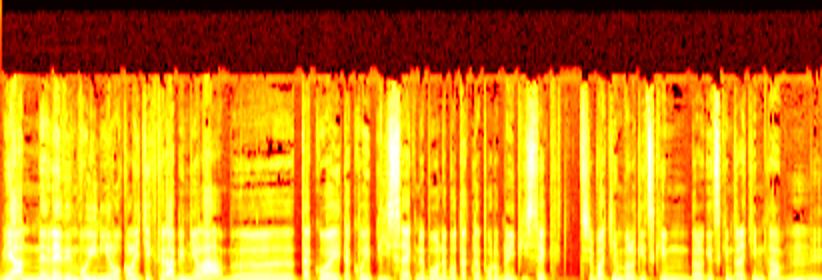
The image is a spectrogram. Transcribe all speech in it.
já ne, nevím o jiný lokalitě, která by měla uh, takový, takový písek nebo, nebo takhle podobný písek třeba těm belgickým, belgickým tratím. Tam hmm.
